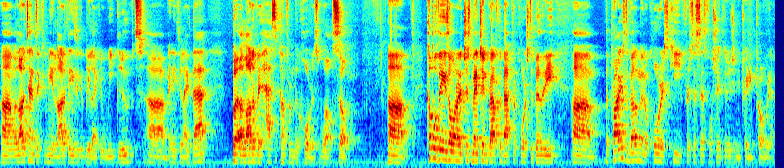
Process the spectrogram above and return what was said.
Um, a lot of times it could mean a lot of things. It could be like your weak glutes, um, anything like that. But a lot of it has to come from the core as well. So, um, couple things I want to just mention right off the bat for core stability. Um, the progress development of core is key for successful strength conditioning training program.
